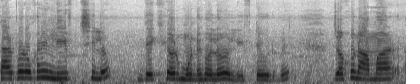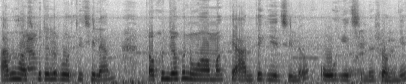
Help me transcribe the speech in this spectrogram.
তারপর ওখানে লিফট ছিল। দেখে ওর মনে হলো লিফটে উঠবে। যখন আমার আমি হসপিটালে ভর্তি ছিলাম তখন যখন ও আমাকে আনতে গিয়েছিল ও গিয়েছিল সঙ্গে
